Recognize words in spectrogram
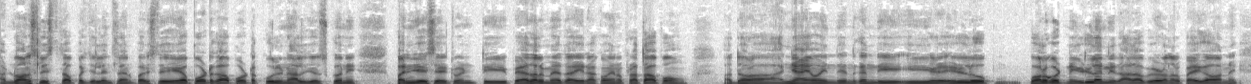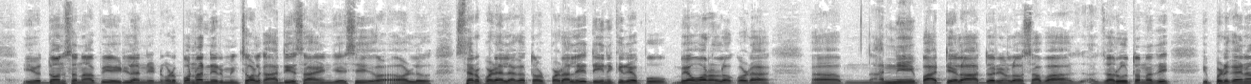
అడ్వాన్స్లు ఇస్తే తప్ప చెల్లించలేని పరిస్థితి. ఏ పూటకు ఆ పూట కూలినాలు చేసుకొని పనిచేసేటువంటి పేదల మీద ఈ రకమైన ప్రతాపం ద- అన్యాయం అయింది. ఎందుకంటే ఈ- ఇళ్ళు పోలగొట్టిన ఇళ్ళన్నీ దాదాపు ఏడు వందల పైగా ఉన్నాయి. ఈ విధ్వంసం ఆపి ఇళ్ళన్నింటిని కూడా పునర్నిర్మించి వాళ్ళకి ఆర్థిక సహాయం చేసి వాళ్ళు స్థిరపడేలాగా తోడ్పడాలి. దీనికి రేపు భీమవరంలో కూడా అన్ని పార్టీల ఆధ్వర్యంలో సభ జరుగుతున్నది. ఇప్పటికైనా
